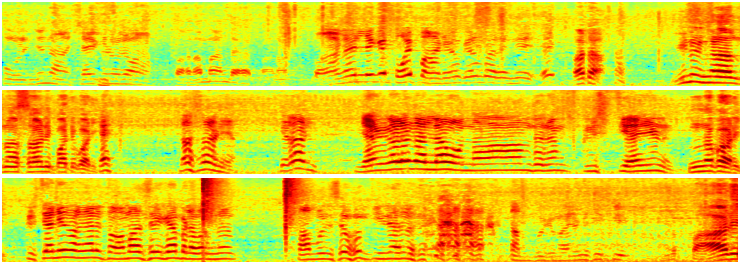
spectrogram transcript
പൊളിഞ്ഞ് നാശായിക്കണല്ലോ. പണം വേണ്ട പണം. പണം ഇല്ലെങ്കിൽ പോയി പണിയൊക്കെ പറയുന്നത് കേട്ടാ ഇനി നിങ്ങളെ നസ്രാണി പാട്ട് പാടി. നസ്രാണിയാ? ഞങ്ങൾ നല്ല ഒന്നാം തരം ക്രിസ്ത്യാനിയാണ്. ഇന്ന പാടി. ക്രിസ്ത്യാനി എന്ന് പറഞ്ഞാൽ തോമാസ് ശ്രീഖാൻ പിടവന്ന് സാമ്പൂസവും ഇതാണ്. തമ്പുരുമാരുടെ പാടി.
